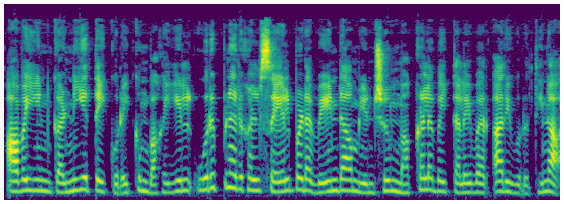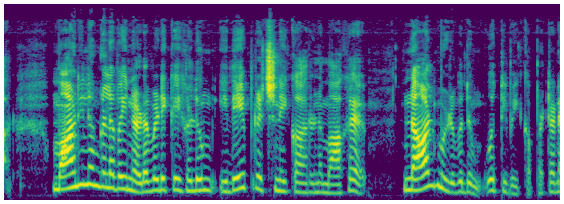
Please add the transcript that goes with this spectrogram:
அவையின் கண்ணியத்தை குறைக்கும் வகையில் உறுப்பினர்கள் செயல்பட வேண்டாம் என்றும் மக்களவைத் தலைவர் அறிவுறுத்தினார். மாநிலங்களவை நடவடிக்கைகளும் இதே பிரச்சினை காரணமாக நாள் முழுவதும் ஒத்திவைக்கப்பட்டன.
